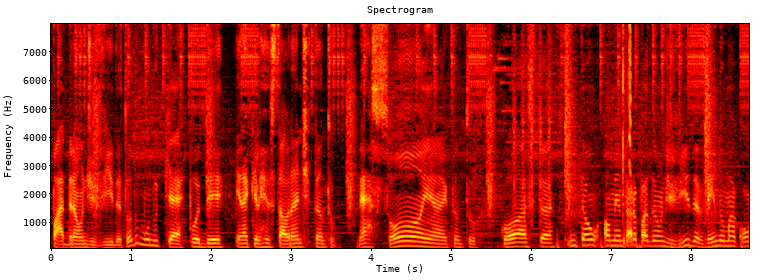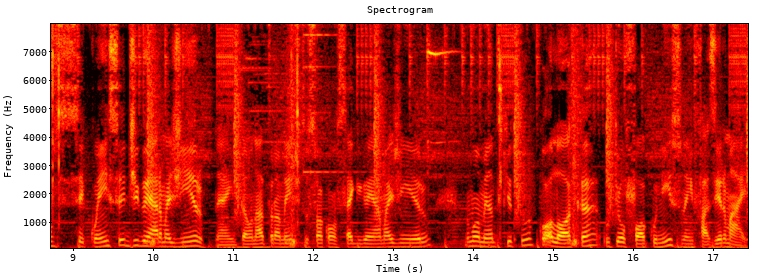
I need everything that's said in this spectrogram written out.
padrão de vida. Todo mundo quer poder ir naquele restaurante que tanto, né, sonha e tanto gosta. Então, aumentar o padrão de vida vem de uma consequência de ganhar mais dinheiro, né? Então, naturalmente, tu só consegue ganhar mais dinheiro no momento que tu coloca o teu foco nisso, né, em fazer mais.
